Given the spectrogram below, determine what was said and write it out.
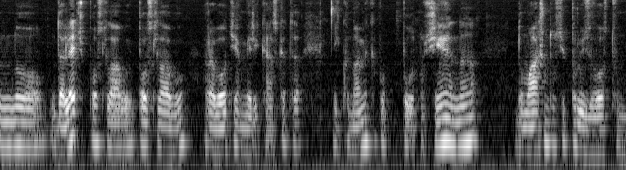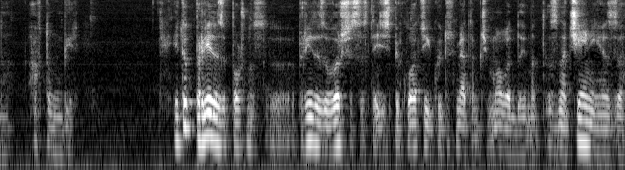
но далеч по-слабо и по-слабо работи американската економика по, по отношение на домашното си производство на автомобили. И тук преди да започна, преди да завърша с тези спекулации, които смятам, че могат да имат значение за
